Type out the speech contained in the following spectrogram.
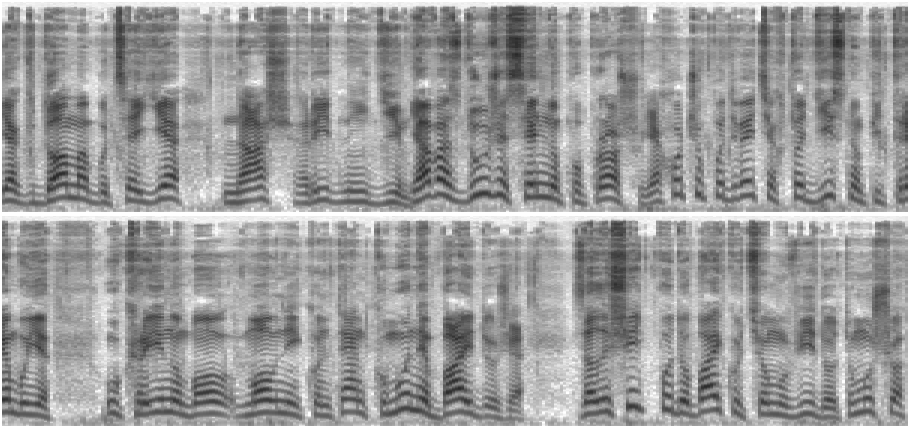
як вдома, бо це є наш рідний дім. Я вас дуже сильно попрошу. Я хочу подивитися, хто дійсно підтримує україномовний контент, кому не байдуже. Залишіть подобайку цьому відео, тому що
